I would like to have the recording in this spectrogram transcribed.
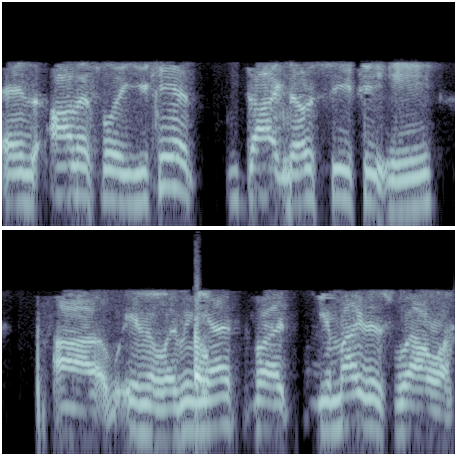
And honestly, you can't diagnose CTE uh, in the living yet, but you might as well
